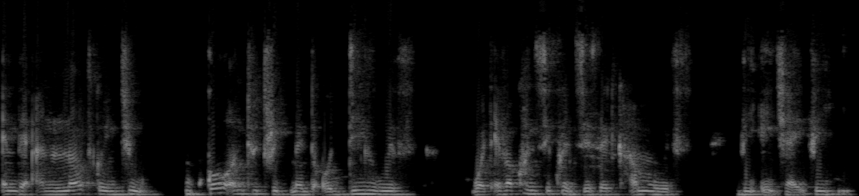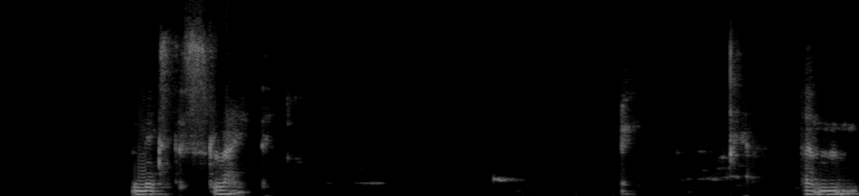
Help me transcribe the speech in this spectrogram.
and they are not going to go on to treatment or deal with whatever consequences that come with the HIV. Next slide. Um,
